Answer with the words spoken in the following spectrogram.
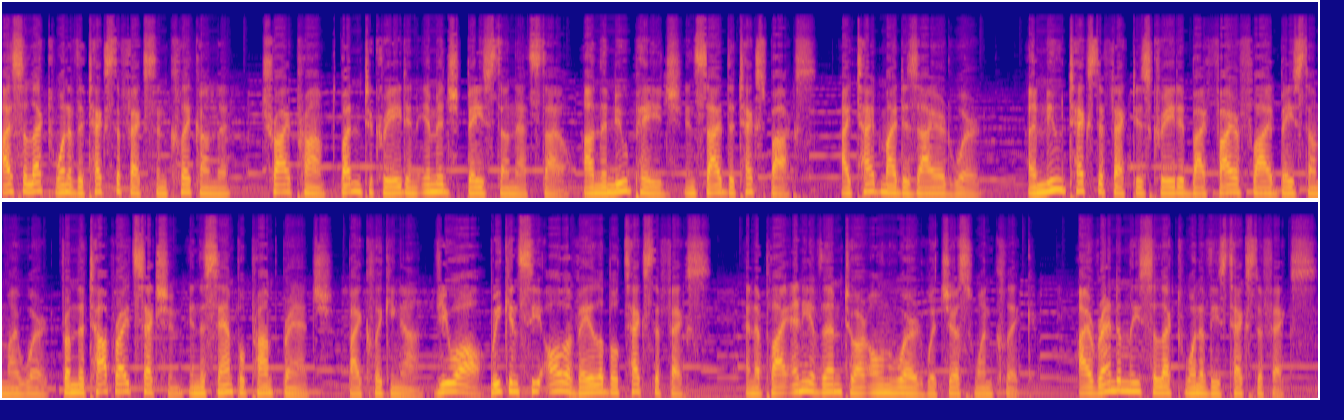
I select one of the text effects and click on the Try Prompt button to create an image based on that style. On the new page, inside the text box, I type my desired word. A new text effect is created by Firefly based on my word. From the top right section in the sample prompt branch, by clicking on View All, we can see all available text effects and apply any of them to our own word with just one click. I randomly select one of these text effects.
